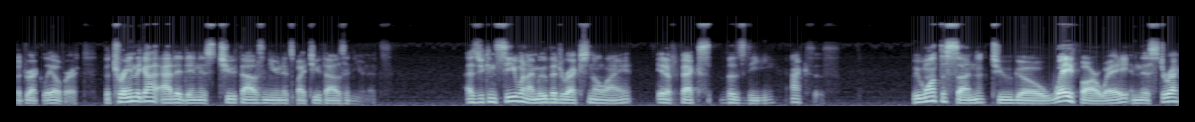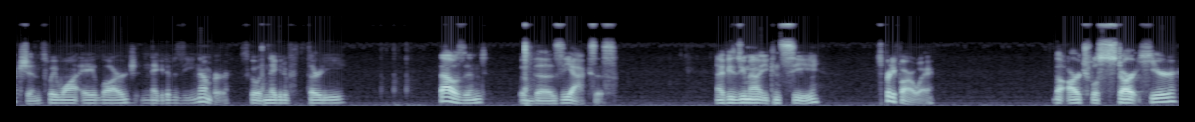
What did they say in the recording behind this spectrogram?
but directly over it. The terrain that got added in is 2,000 units by 2,000 units. As you can see when I move the directional light, it affects the z axis. We want the sun to go way far away in this direction, so we want a large negative z number. Let's go with negative 30,000 with the z-axis. Now if you zoom out, you can see it's pretty far away. The arch will start here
